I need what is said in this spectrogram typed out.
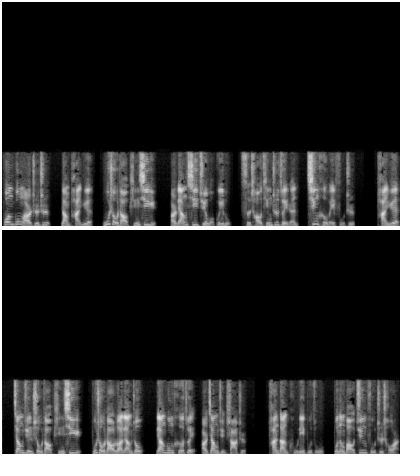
光公而执之，让叛曰：“吾受诏平西域，而梁西绝我归路，此朝廷之罪人，清何为复之？”叛曰：“将军受诏平西域，不受诏乱凉州，梁公何罪而将军杀之？叛但苦力不足，不能报君父之仇耳，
